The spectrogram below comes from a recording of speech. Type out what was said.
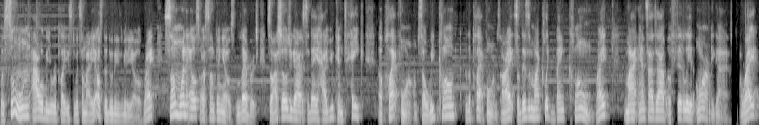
but soon I will be replaced with somebody else to do these videos, right? Someone else or something else. Leverage. So I showed you guys today how you can take a platform. So we cloned the platforms. All right. So this is my ClickBank clone, right? My anti-job affiliate army, guys. Right.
